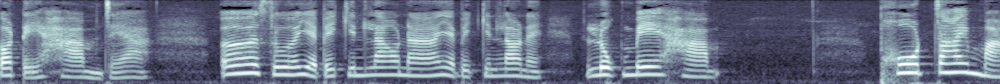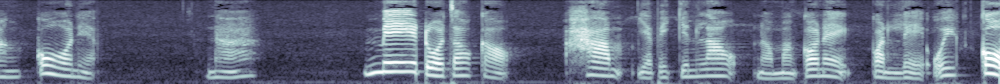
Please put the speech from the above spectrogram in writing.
ก็เตห้ามจ้ะเออซัวอย่าไปกินเหล้านะ อย่าไปกินเหล้าใน ลูกเมหามพูดใจหมังก็เนี่ย นะ เมตัวเจ้าเก่า ห้ามอย่าไปกินเหล้าเนาะมันก็ในก่อนแหล่โอ้ยก็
